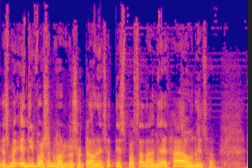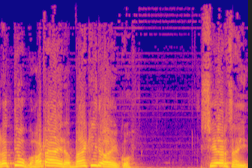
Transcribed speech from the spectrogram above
यसमा यति पर्सेन्ट भनेर छुट्याउनेछ त्यस पश्चात हामीलाई थाहा हुनेछ। र त्यो घटाएर बाँकी रहेको सेयर चाहिँ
